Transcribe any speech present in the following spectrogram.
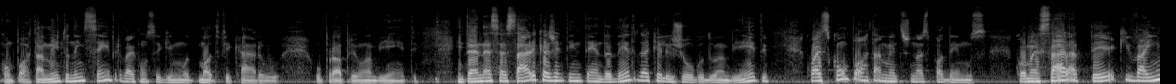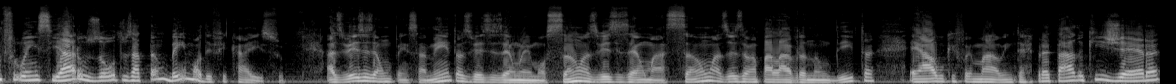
comportamento nem sempre vai conseguir modificar o, o próprio ambiente. Então é necessário que a gente entenda dentro daquele jogo do ambiente quais comportamentos nós podemos começar a ter que vai influenciar os outros a também modificar isso. Às vezes é um pensamento, às vezes é uma emoção, às vezes é uma ação, às vezes é uma palavra não dita, é algo que foi mal interpretado que gera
